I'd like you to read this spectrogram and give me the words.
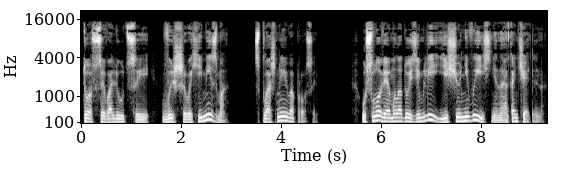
то с эволюцией высшего химизма сплошные вопросы. Условия молодой Земли еще не выяснены окончательно.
